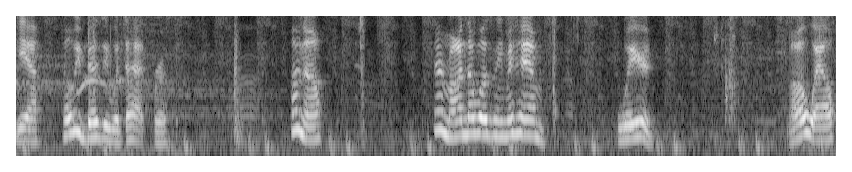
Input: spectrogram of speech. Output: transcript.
Yeah, he'll be busy with that for us. Oh no. Never mind, that wasn't even him. Weird. Oh well.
